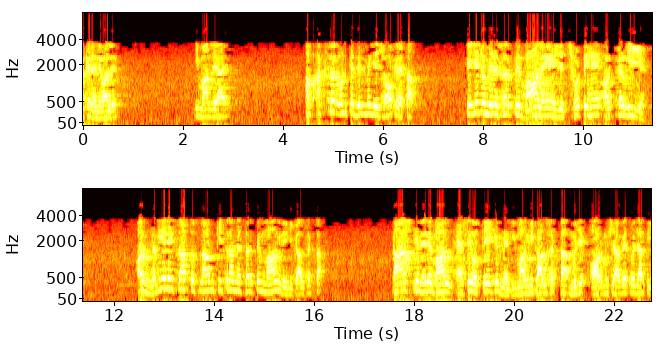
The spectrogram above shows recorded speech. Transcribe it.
کے رہنے والے ایمان لے آئے۔ اب اکثر ان کے دل میں یہ شوق رہتا کہ یہ جو میرے سر پہ بال ہیں، یہ چھوٹے ہیں اور کرلی ہیں۔ اور نبی علیہ السلاط اسلام کی طرح میں سر پہ مانگ نہیں نکال سکتا۔ کاش کے میرے بال ایسے ہوتے کہ میں بھی مانگ نکال سکتا، مجھے اور مشابت ہو جاتی۔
